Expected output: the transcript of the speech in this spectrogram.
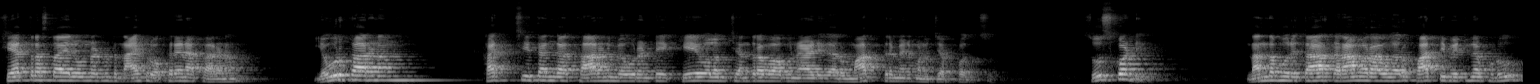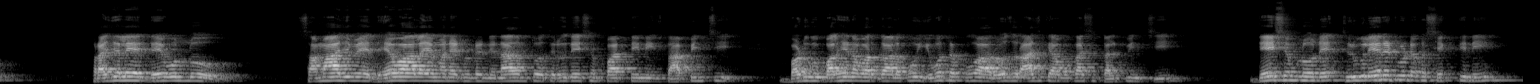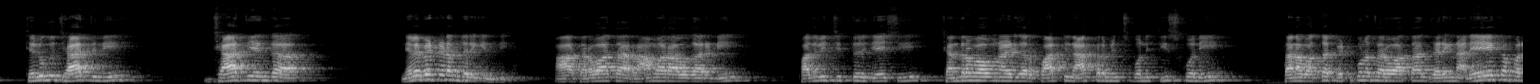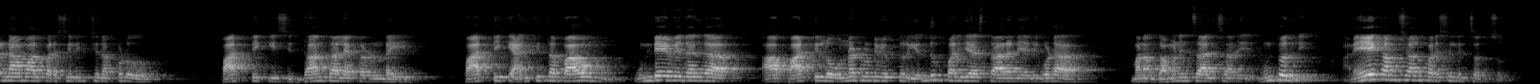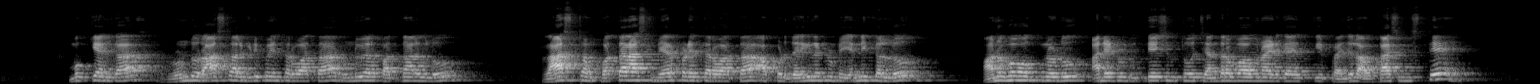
క్షేత్రస్థాయిలో ఉన్నటువంటి నాయకులు ఒక్కరేనా కారణం? ఎవరు కారణం? ఖచ్చితంగా కారణం ఎవరంటే కేవలం చంద్రబాబు నాయుడు గారు మాత్రమేని మనం చెప్పవచ్చు చూసుకోండి. నందమూరి తారక రామారావు గారు పార్టీ పెట్టినప్పుడు ప్రజలే దేవుళ్ళు సమాజమే దేవాలయం అనేటువంటి నినాదంతో తెలుగుదేశం పార్టీని స్థాపించి బడుగు బలహీన వర్గాలకు యువతకు ఆ రోజు రాజకీయ అవకాశం కల్పించి దేశంలోనే తిరుగులేనటువంటి ఒక శక్తిని తెలుగు జాతిని జాతీయంగా నిలబెట్టడం జరిగింది. ఆ తర్వాత రామారావు గారిని పదవిచ్యుతుని చేసి చంద్రబాబు నాయుడు గారు పార్టీని ఆక్రమించుకొని తీసుకొని తన వద్ద పెట్టుకున్న తర్వాత జరిగిన అనేక పరిణామాలు పరిశీలించినప్పుడు పార్టీకి సిద్ధాంతాలు ఎక్కడున్నాయి పార్టీకి అంకిత భావం ఉండే విధంగా ఆ పార్టీలో ఉన్నటువంటి వ్యక్తులు ఎందుకు పనిచేస్తారనేది కూడా మనం గమనించాల్సి ఉంటుంది. అనేక అంశాలను పరిశీలించవచ్చు. ముఖ్యంగా రెండు రాష్ట్రాలు విడిపోయిన తర్వాత రెండు వేల పద్నాలుగులో రాష్ట్రం కొత్త రాష్ట్రం ఏర్పడిన తర్వాత అప్పుడు జరిగినటువంటి ఎన్నికల్లో అనుభవజ్ఞుడు అనేటువంటి ఉద్దేశంతో చంద్రబాబు నాయుడు గారికి ప్రజలు అవకాశం ఇస్తే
